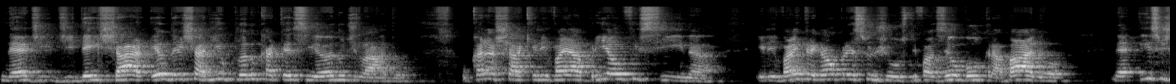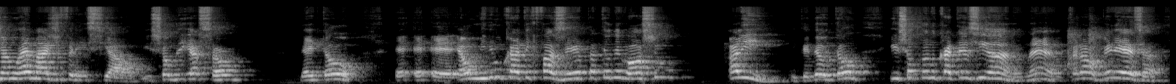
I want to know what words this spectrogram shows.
né, de, de deixar, eu deixaria o plano cartesiano de lado. O cara achar que ele vai abrir a oficina, ele vai entregar um preço justo e fazer um bom trabalho, né, isso já não é mais diferencial, isso é obrigação. Né? Então, é, é, é, é, o mínimo que o cara tem que fazer para ter o um negócio ali, entendeu? Então, isso é o plano cartesiano, né? O cara, beleza,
